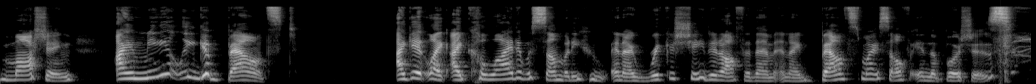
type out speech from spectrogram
moshing. I immediately get bounced. I get like I collided with somebody who, and I ricocheted off of them, and I bounced myself in the bushes.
